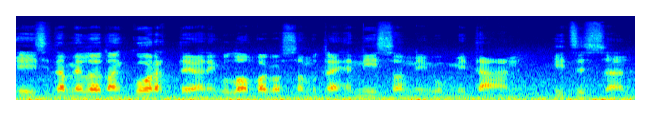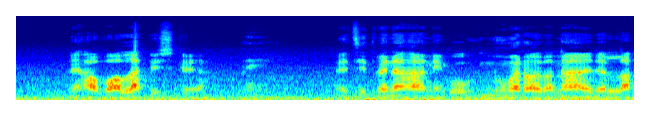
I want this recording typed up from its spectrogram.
Ei sitä, meillä on jotain kortteja niinku lompakossa, mutta eihän niissä ole niinku mitään itsessään. Nehän on vaan läpysköjä. Niin. Et sit me nähdään niinku numeroita näytellä.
